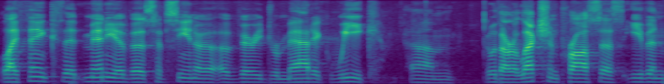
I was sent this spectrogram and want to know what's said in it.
Well, I think that many of us have seen a, a very dramatic week um, with our election process, even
